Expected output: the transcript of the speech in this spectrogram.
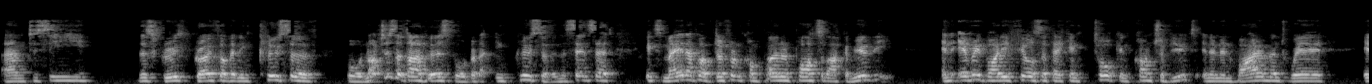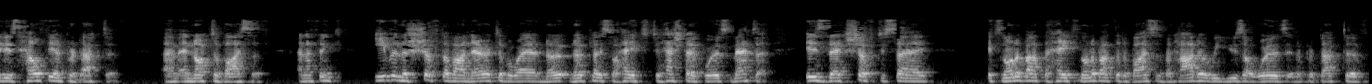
um, to see this growth, growth of an inclusive board, not just a diverse board, but inclusive in the sense that it's made up of different component parts of our community and everybody feels that they can talk and contribute in an environment where it is healthy and productive um, and not divisive. And I think even the shift of our narrative away, no, no place for hate to hashtag words matter is that shift to say it's not about the hate, it's not about the devices, but how do we use our words in a productive,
